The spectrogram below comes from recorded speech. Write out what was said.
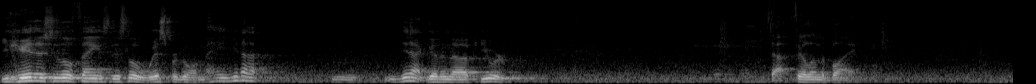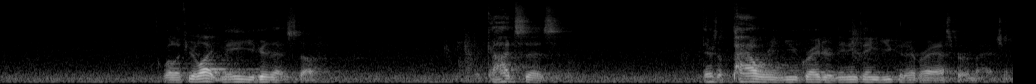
You hear these little things, this little whisper going, man, you're not, you're not good enough. You were, stop fill in the blank. Well, if you're like me, you hear that stuff. But God says, there's a power in you greater than anything you could ever ask or imagine.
